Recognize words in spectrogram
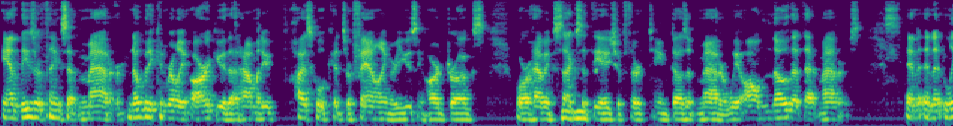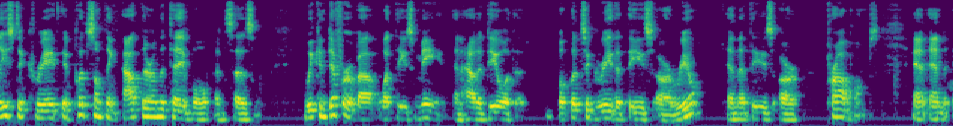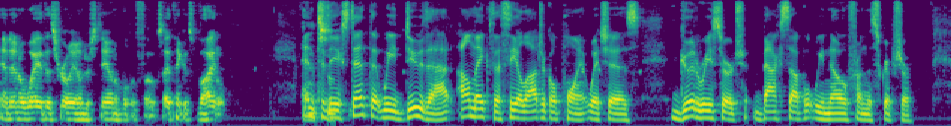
And these are things that matter. Nobody can really argue that how many high school kids are failing or using hard drugs or having sex mm-hmm. at the age of 13 doesn't matter. We all know that that matters. And, and at least it creates, it puts something out there on the table and says, we can differ about what these mean and how to deal with it. But let's agree that these are real and that these are problems and, and, and in a way that's really understandable to folks. I think it's vital. And to the extent that we do that, I'll make the theological point, which is good research backs up what we know from the scripture.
